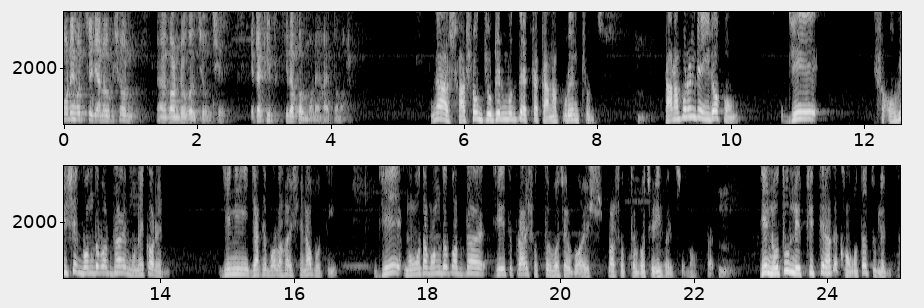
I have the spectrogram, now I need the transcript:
মনে হচ্ছে যেন ভীষণ গন্ডগোল চলছে। এটা কি কীরকম মনে হয় তোমার? না শাসক জোটের মধ্যে একটা টানাপোড়েন চলছে। টানাপোড়েনটা এইরকম যে অভিষেক বন্দ্যোপাধ্যায় মনে করেন যিনি যাকে বলা হয় সেনাপতি যে মমতা বন্দ্যোপাধ্যায় যেহেতু প্রায় সত্তর বছর বয়স বা সত্তর বছরই হয়েছে মমতার যে নতুন নেতৃত্বের হাতে ক্ষমতা তুলে দিতে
